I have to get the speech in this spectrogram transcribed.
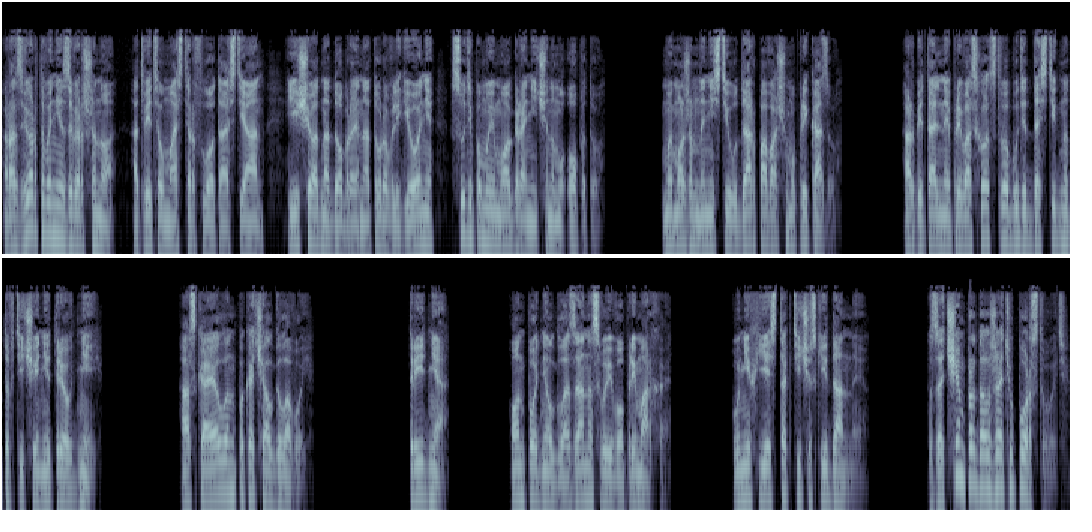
Развертывание завершено, ответил мастер флота Астиан, еще одна добрая натура в легионе, судя по моему ограниченному опыту. Мы можем нанести удар по вашему приказу. Орбитальное превосходство будет достигнуто в течение трех дней. Аскаэллон покачал головой. Три дня. Он поднял глаза на своего примарха. У них есть тактические данные. Зачем продолжать упорствовать?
